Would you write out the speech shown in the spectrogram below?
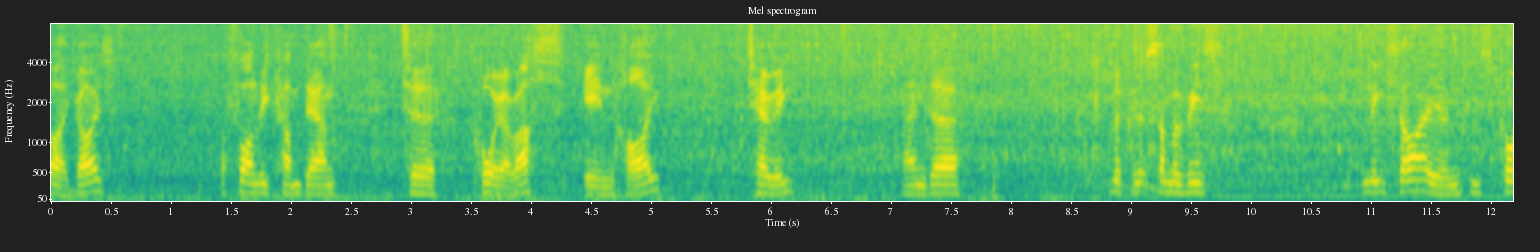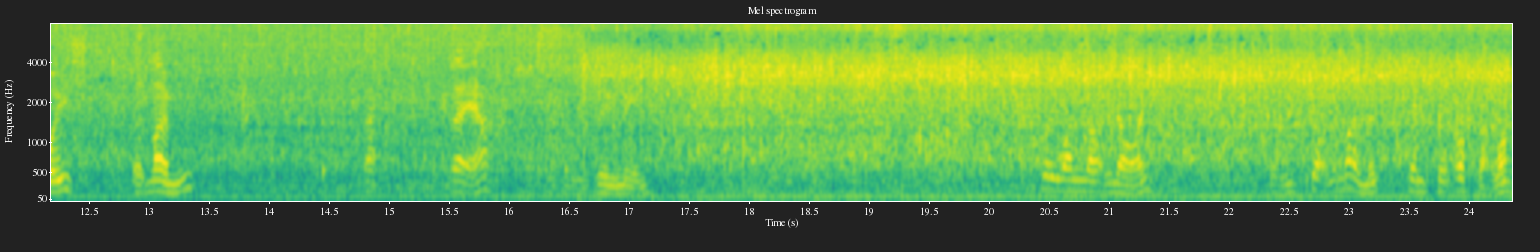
Alright guys, I finally come down to Koi R Us in Hive, Terry, and uh, looking at some of his Nisai and his kois at the moment. That, there, zoom in, 31.99 but we've got at the moment 10% off that one.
